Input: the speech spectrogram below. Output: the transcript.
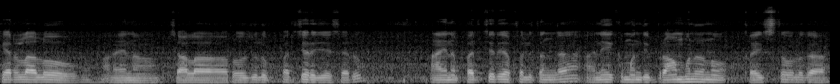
కేరళలో ఆయన చాలా రోజులు పరిచయం చేశారు. ఆయన పరిచర్య ఫలితంగా అనేక మంది బ్రాహ్మణులను క్రైస్తవులుగా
